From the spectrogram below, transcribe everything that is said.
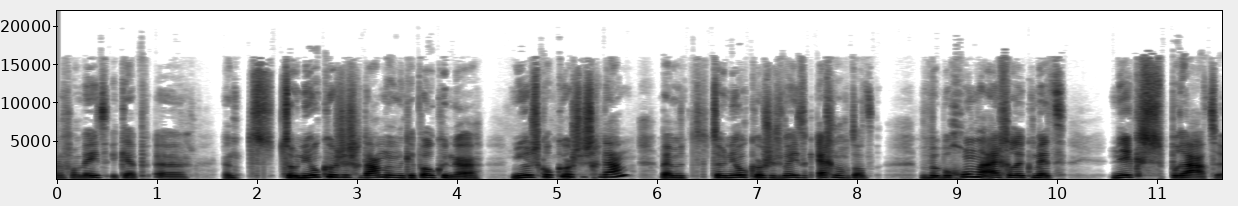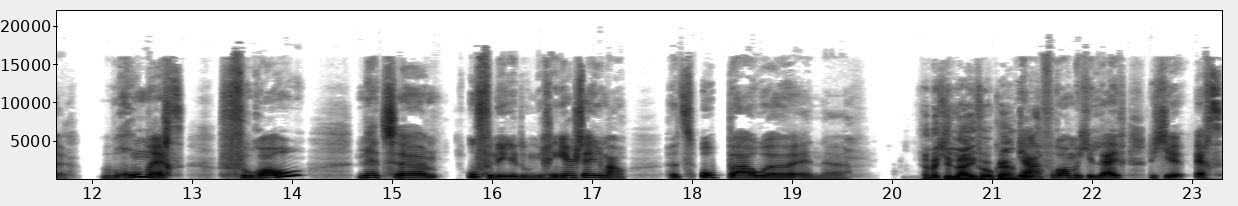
Ik van weet, ik heb eh, een toneelcursus gedaan en ik heb ook een eh, musicalcursus gedaan. Bij mijn toneelcursus weet ik echt nog dat we begonnen eigenlijk met niks praten. We begonnen echt vooral met eh, oefeningen doen. Je ging eerst helemaal het opbouwen en eh, En met je lijf ook, hè? ja, vooral met je lijf. Dat je echt,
